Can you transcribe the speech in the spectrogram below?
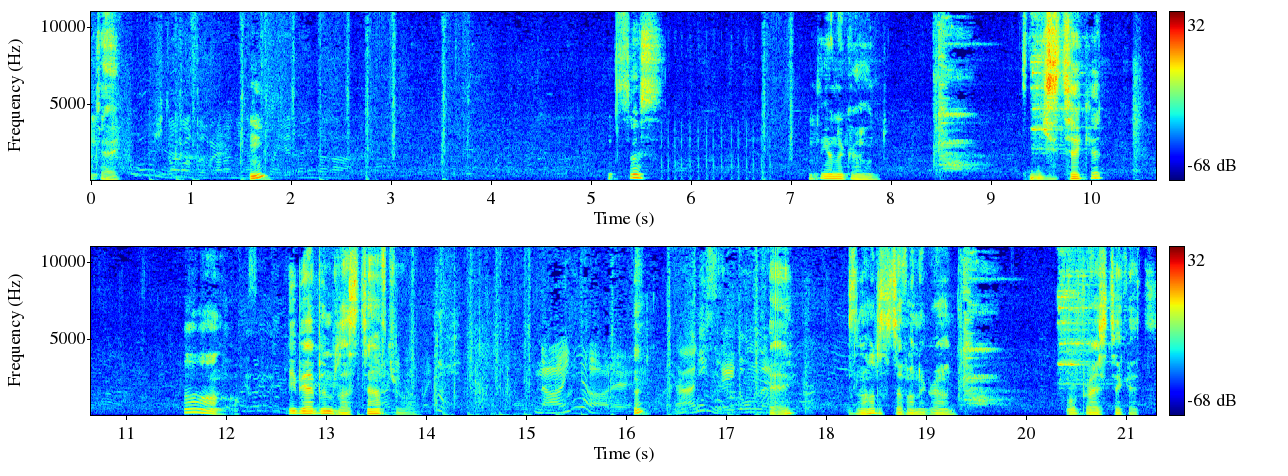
Okay. Hmm? What's this? Something on the ground. Ease ticket? Oh, maybe I've been blessed after all. Huh? Okay. There's a lot of stuff on the ground. More prize tickets.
